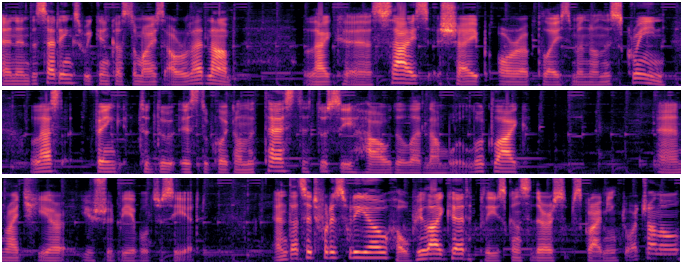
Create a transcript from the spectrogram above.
and in the settings we can customize our LED lamp like a size, shape or a placement on the screen. Last thing to do is to click on the test to see how the LED lamp will look like and right here you should be able to see it. And that's it for this video, hope you like it, please consider subscribing to our channel,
